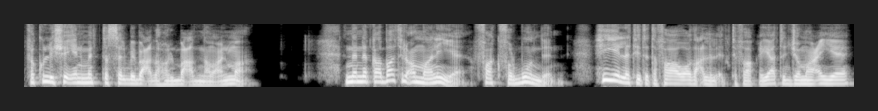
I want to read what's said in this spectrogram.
فكل شيء متصل ببعضه البعض نوعا ما. أن النقابات العمالية fackförbunden هي التي تتفاوض على الاتفاقيات الجماعية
